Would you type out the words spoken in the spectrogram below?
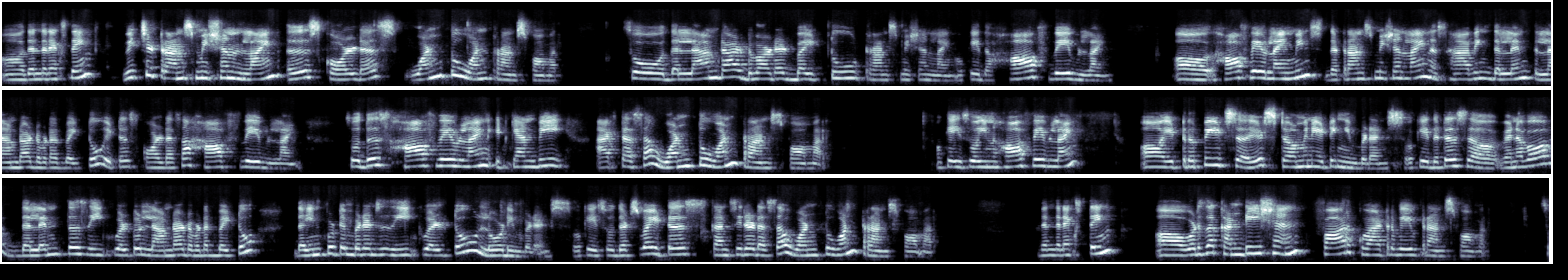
Uh, then the next thing, which transmission line is called as one-to-one -one transformer. So the lambda divided by two transmission line. Okay, the half wave line. Uh, half wave line means the transmission line is having the length lambda divided by two. It is called as a half wave line. So this half wave line, it can be act as a one-to-one -one transformer. Okay, so in half wave line, uh, it repeats uh, its terminating impedance. Okay, that is uh, whenever the length is equal to lambda divided by 2, the input impedance is equal to load impedance. Okay, so that's why it is considered as a one-to-one -one transformer. Then the next thing, uh, what is the condition for quarter wave transformer?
